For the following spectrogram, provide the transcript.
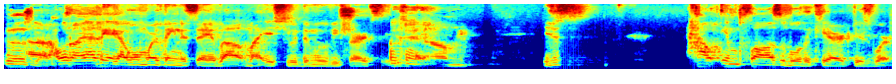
Uh, hold on, I think I got one more thing to say about my issue with the movie first. Is Okay. that, um, it's just how implausible the characters were.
